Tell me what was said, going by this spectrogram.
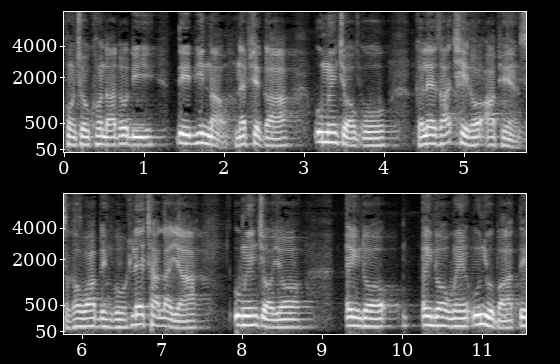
ခွန်ချိုခွန်တာတို့သည်တေပြီးနောက်နှက်ဖြစ်ကာ ဥမင်းကျော်ကိုဂလဲစားခြေတော်အဖျင်စကားဝပင်ကိုလှဲချလိုက်ရာဥမင်းကျော်ရောအိမ်တော်အိမ်တော်ဝင်ဥညိုပါတေ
